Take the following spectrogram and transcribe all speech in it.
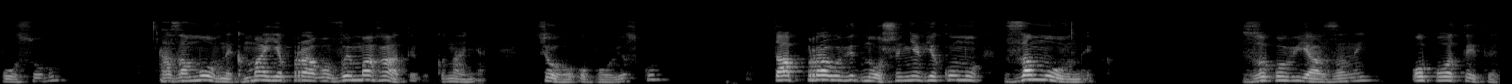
послугу, а замовник має право вимагати виконання цього обов'язку, та правовідношення, в якому замовник зобов'язаний оплатити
